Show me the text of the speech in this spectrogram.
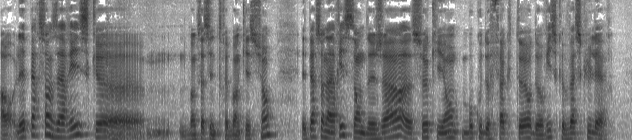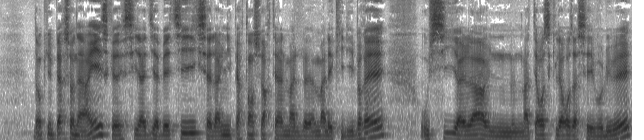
Alors les personnes à risque, euh, donc ça c'est une très bonne question. Les personnes à risque sont déjà ceux qui ont beaucoup de facteurs de risque vasculaire. Donc une personne à risque, si elle est diabétique, si elle a une hypertension artérielle mal, équilibrée, ou si elle a une mathérosclérose assez évoluée,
